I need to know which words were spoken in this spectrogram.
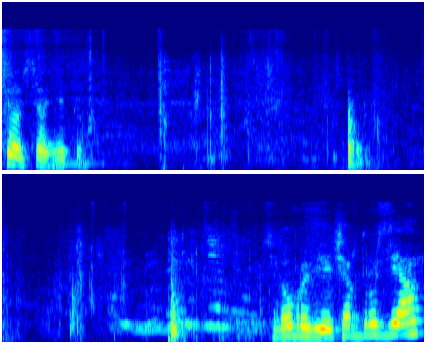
Все, все, нету. Добрый вечер, друзья.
